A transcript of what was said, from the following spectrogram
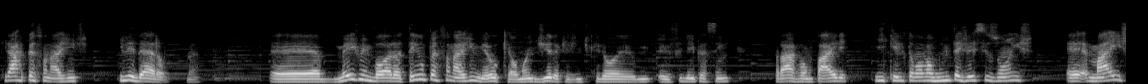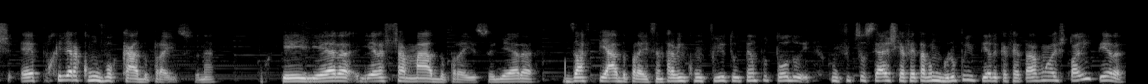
criar personagens que lideram, né? É, mesmo embora tenha um personagem meu, que é o Mandira, que a gente criou, eu, eu e o Felipe, assim, pra Vampire, e que ele tomava muitas decisões, é, mas é porque ele era convocado para isso, né? Porque ele era, ele era chamado para isso, ele era desafiado para isso, entrava em conflito o tempo todo, conflitos sociais que afetavam um grupo inteiro, que afetavam a história inteira.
